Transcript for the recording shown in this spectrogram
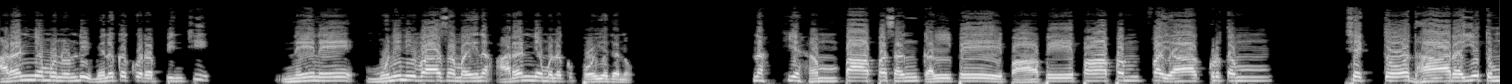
అరణ్యము నుండి వెనుకకు రప్పించి నేనే ముని నివాసమైన అరణ్యమునకు పోయెదను. నహ్యహం పాప సంకల్పే పాపే పాపం త్వయా కృతం శక్తో ధారయితుం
